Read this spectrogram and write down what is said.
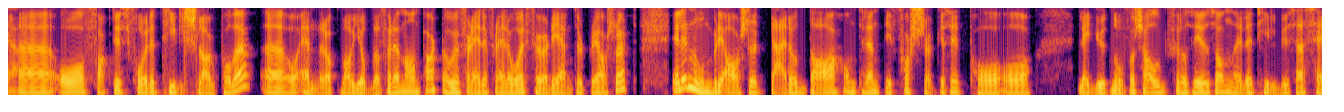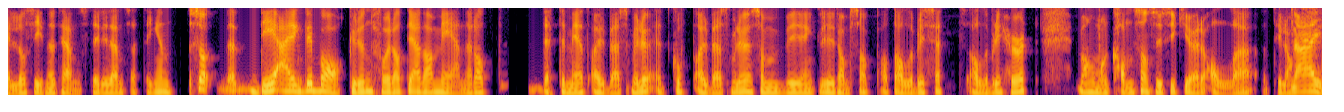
Ja. Uh, og faktisk får et tilslag på det, uh, og ender opp med å jobbe for en annen part over flere flere år før de eventuelt blir avslørt. Eller noen blir avslørt der og da, omtrent i forsøket sitt på å legge ut noe for salg, for å si det sånn, eller tilby seg selv og sine tjenester i den settingen. Så det er egentlig bakgrunnen for at jeg da mener at dette med et arbeidsmiljø, et godt arbeidsmiljø, som vi egentlig ramsa opp, at alle blir sett, alle blir hørt. Man, man kan sannsynligvis ikke gjøre alle til laks nei,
